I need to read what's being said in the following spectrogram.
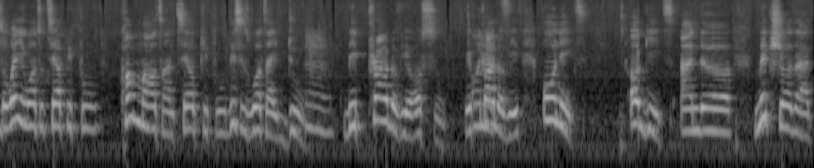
So when you want to tell people come out and tell people this is what i do. Be proud of your hustle. Be Own proud it. of it. Own it hug it and uh, make sure that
